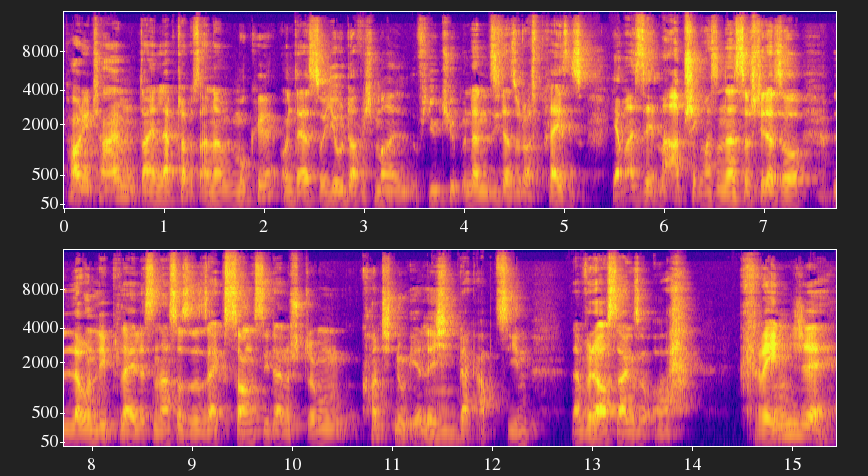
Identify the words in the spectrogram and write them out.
Party Time, dein Laptop ist an der Mucke und der ist so, yo, darf ich mal auf YouTube? Und dann sieht er so, du hast Playlists, so, ja, mal sehen, mal abschicken was. Und dann so steht da so Lonely Playlist und hast du so sechs Songs, die deine Stimmung kontinuierlich Mhm. bergab ziehen. Dann würde er auch sagen so, oh, cringe.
